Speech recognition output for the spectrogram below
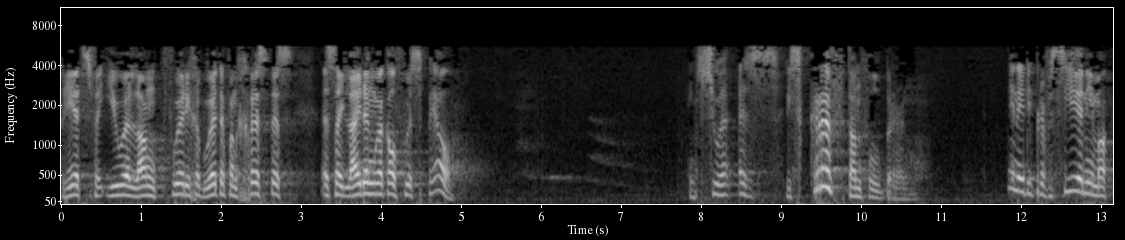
Reeds vir eeue lank voor die geboorte van Christus is sy lyding ook al voorspel. En so is die skrif dan volbring. Nie net die profeseë nie, maar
